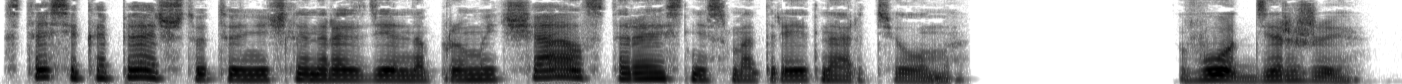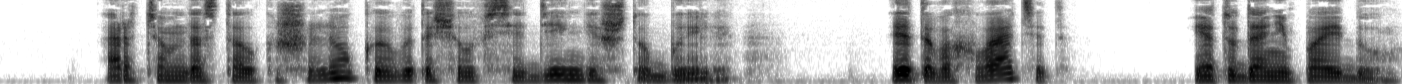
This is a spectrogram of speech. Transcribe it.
Стасик опять что-то нечленораздельно промычал, стараясь не смотреть на Артёма. «Вот, держи». Артём достал кошелёк и вытащил все деньги, что были. «Этого хватит? Я туда не пойду».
